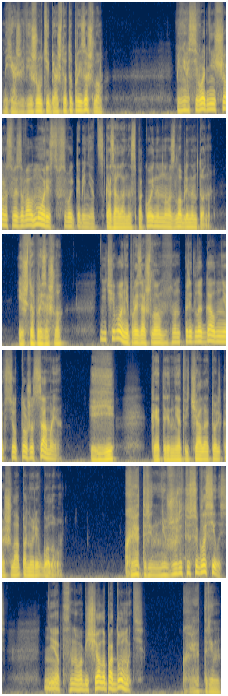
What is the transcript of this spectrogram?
«Я же вижу, у тебя что-то произошло». «Меня сегодня еще раз вызывал Моррис в свой кабинет», — сказала она спокойным, но озлобленным тоном. «И что произошло?» Ничего не произошло. Он предлагал мне все то же самое. И? Кэтрин не отвечала, а только шла, понурив голову. Кэтрин, неужели ты согласилась? Нет, но обещала подумать. Кэтрин...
